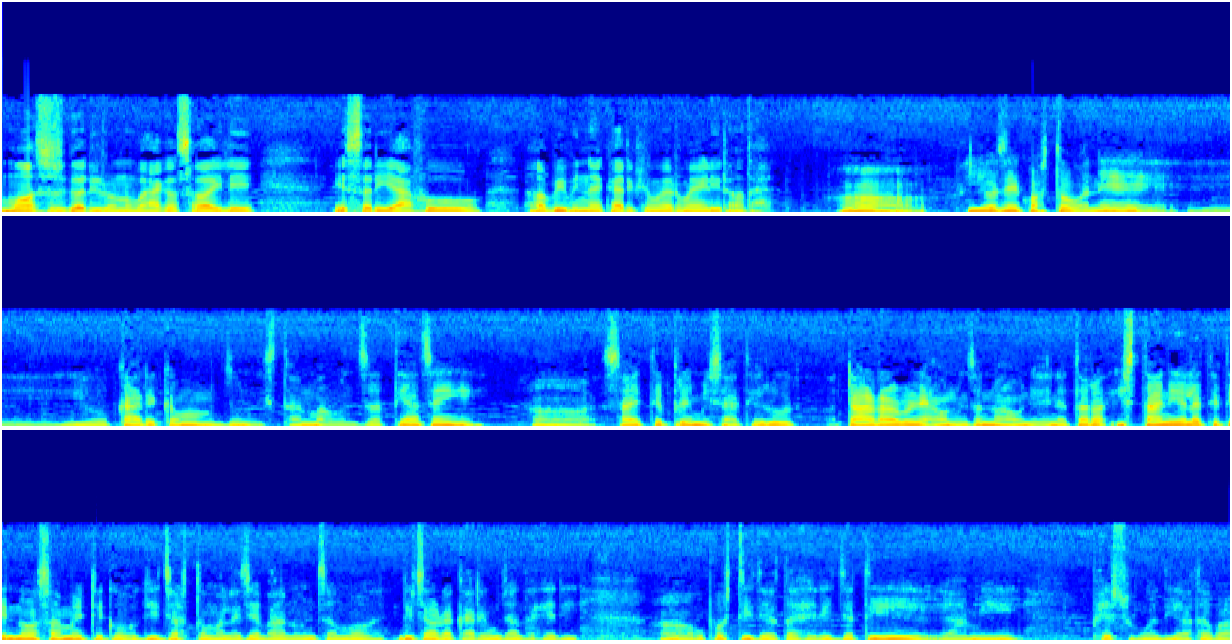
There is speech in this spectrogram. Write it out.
महसुस गरिरहनु भएको छ अहिले यसरी आफू विभिन्न कार्यक्रमहरूमा हिँडिरहँदा? यो चाहिँ कस्तो भने यो कार्यक्रम जुन स्थानमा हुन्छ त्यहाँ चाहिँ साहित्य प्रेमी साथीहरू टाढा पनि आउनुहुन्छ नआउने होइन। तर स्थानीयलाई त्यति नसमेटेको हो कि जस्तो मलाई चाहिँ भानुहुन्छ म। दुई चारवटा कार्यक्रम जाँदाखेरि उपस्थित देख्दाखेरि जति हामी फेसबुकमा दिए अथवा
